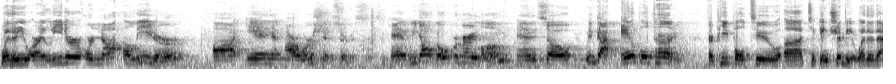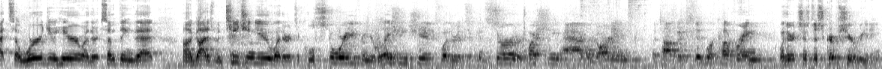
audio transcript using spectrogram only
whether you are a leader or not a leader, uh, in our worship services. Okay, we don't go for very long, and so we've got ample time for people to, uh, to contribute, whether that's a word you hear, whether it's something that uh, God has been teaching you, whether it's a cool story from your relationships, whether it's a concern or question you have regarding the topics that we're covering, whether it's just a scripture reading.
